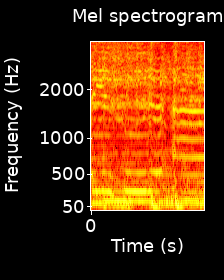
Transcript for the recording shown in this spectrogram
tell you who the ask.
